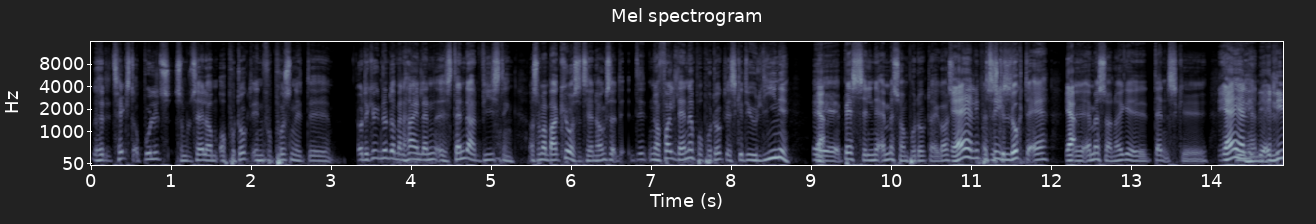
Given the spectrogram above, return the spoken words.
hvad hedder det, tekst og bullets, som du taler om, og produktinfo på sådan et... Øh, og det kan jo ikke nytte, at man har en eller anden øh, standardvisning, og så man bare kører sig til annoncer. Det, det, når folk lander på produkter, skal det jo ligne øh, Ja. bedstsælgende Amazon-produkter, ikke også? Ja, ja, lige Altså, præcis. det skal lugte af Ja. øh, Amazon, og ikke dansk... Øh, Ja, ja, lige, lige,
